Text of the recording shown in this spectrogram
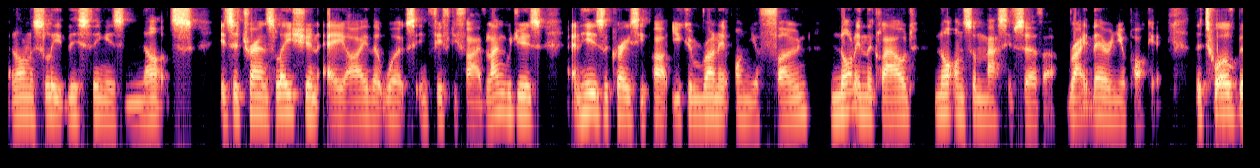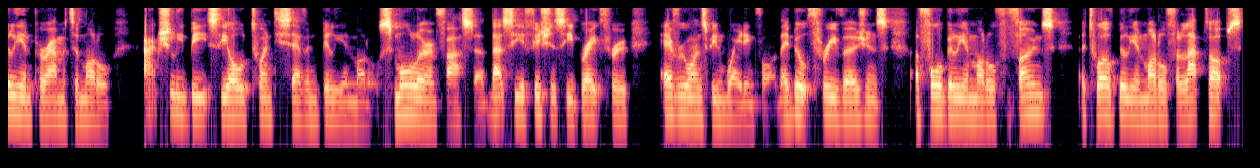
And honestly, this thing is nuts. It's a translation AI that works in 55 languages. And here's the crazy part you can run it on your phone, not in the cloud, not on some massive server, right there in your pocket. The 12 billion parameter model actually beats the old 27 billion model, smaller and faster. That's the efficiency breakthrough everyone's been waiting for. They built three versions a 4 billion model for phones, a 12 billion model for laptops,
